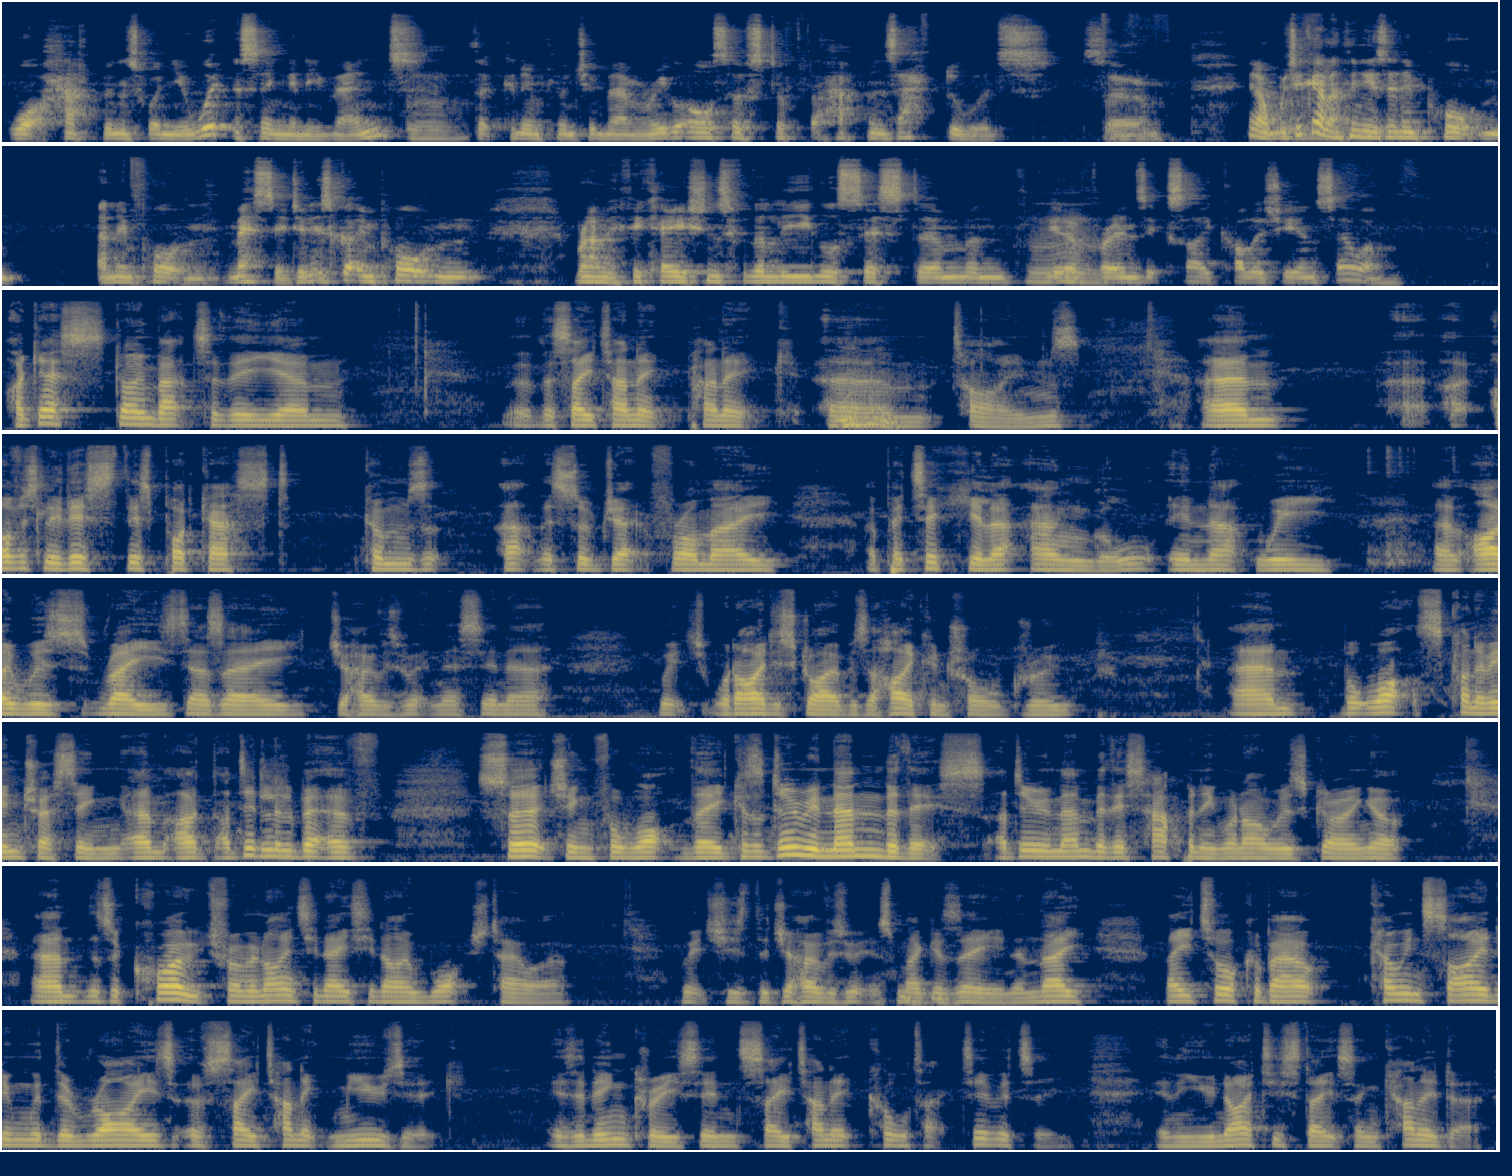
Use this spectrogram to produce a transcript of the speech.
what happens when you're witnessing an event that can influence your memory, but also stuff that happens afterwards. So, you know, which again I think is an important an important message, and it's got important ramifications for the legal system and you know forensic psychology and so on. I guess going back to the um, the, satanic panic um, Mm-hmm. times, um, uh, obviously this this podcast comes at this subject from a a particular angle in that we uh, I was raised as a Jehovah's Witness in a which what I describe as a high control group. Um, but what's kind of interesting, um, I, I did a little bit of searching for what they because I do remember this. I do remember this happening when I was growing up. Um, there's a quote from a 1989 Watchtower, which is the Jehovah's Witness magazine, and they they talk about coinciding with the rise of satanic music is an increase in satanic cult activity in the United States and Canada,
